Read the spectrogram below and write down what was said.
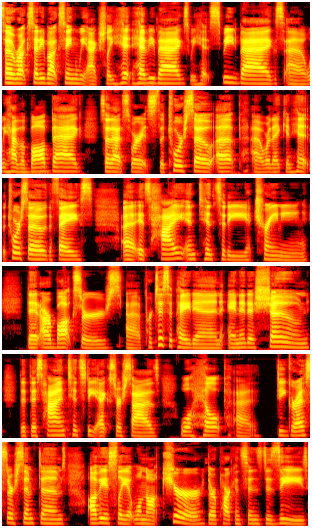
So, Rock Steady Boxing, we actually hit heavy bags, we hit speed bags, uh, we have a bob bag. So, that's where it's the torso up, uh, where they can hit the torso, the face. Uh, it's high intensity training that our boxers uh, participate in, and it is shown that this high intensity exercise will help uh, degress their symptoms. Obviously, it will not cure their Parkinson's disease,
